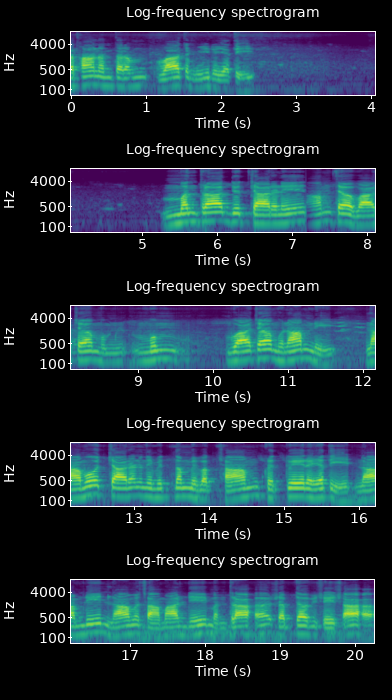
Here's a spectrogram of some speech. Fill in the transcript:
अथानन्तरं वाचमीरयति। मंत्राद्युच्चारणे आम च वाच वाच मुनाम्नि नामोच्चारणनिमित्तं विवक्षां कृत्वेरयति नाम्नि नाम सामान्ये मन्त्राः, शब्दविशेषाः,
